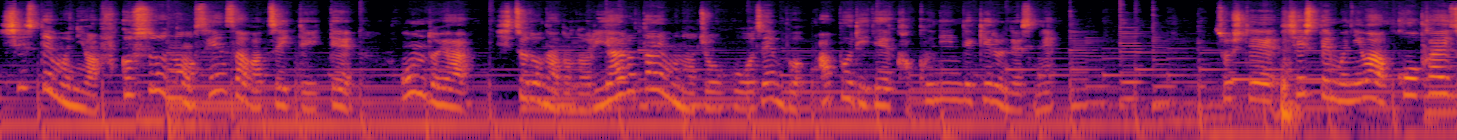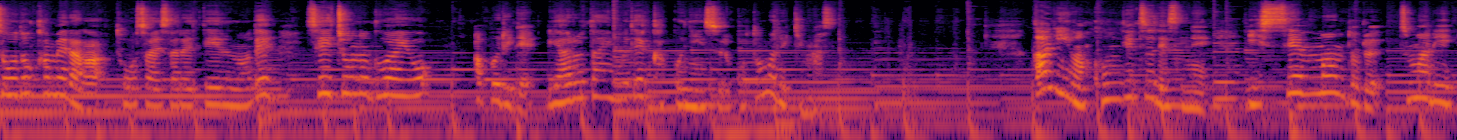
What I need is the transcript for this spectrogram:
システムには複数のセンサーがついていて温度や湿度などのリアルタイムの情報を全部アプリで確認できるんですね。そしてシステムには高解像度カメラが搭載されているので成長の具合をアプリでリアルタイムで確認することもできます。ガーディンは今月ですね、1000万ドル、つまり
